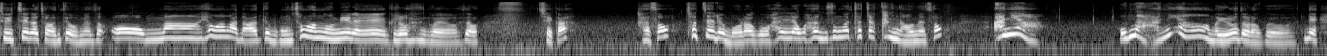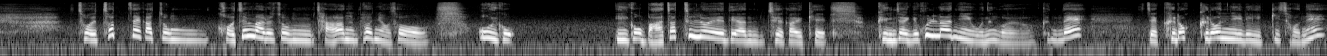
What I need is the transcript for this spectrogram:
둘째가 저한테 오면서 어 엄마 형아가 나한테 멍청한 놈이래 그러는 거예요. 그래서 제가 가서 첫째를 뭐라고 하려고 하는 순간 첫째가 탁 나오면서 아니야 엄마 아니야 막 이러더라고요. 근데 저희 첫째가 좀 거짓말을 좀 잘하는 편이어서 어 이거 이거 맞아 틀려에 대한 제가 이렇게 굉장히 혼란이 오는 거예요. 근데 이제 그러, 그런 일이 있기 전에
